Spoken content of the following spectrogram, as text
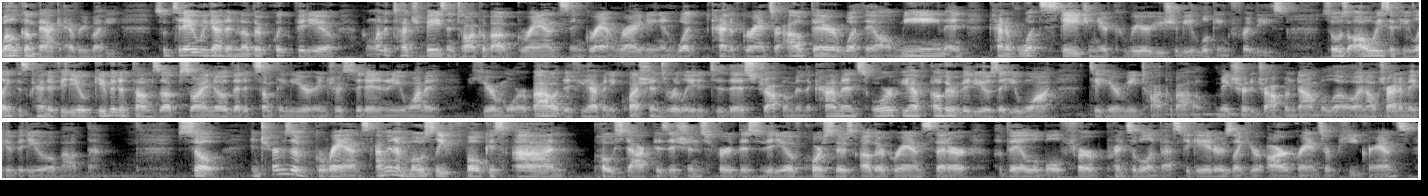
Welcome back everybody. So today we got another quick video. I want to touch base and talk about grants and grant writing and what kind of grants are out there, what they all mean, and kind of what stage in your career you should be looking for these. So as always, if you like this kind of video, give it a thumbs up so I know that it's something you're interested in and you want to hear more about. If you have any questions related to this, drop them in the comments, or if you have other videos that you want to hear me talk about, make sure to drop them down below and I'll try to make a video about them. So in terms of grants, I'm gonna mostly focus on postdoc positions for this video. Of course, there's other grants that are available for principal investigators, like your R grants or P grants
